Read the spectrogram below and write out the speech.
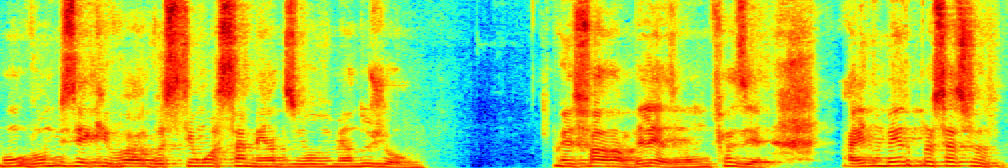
vamos dizer que você tem um orçamento de desenvolvimento do jogo. Mas falam, beleza, vamos fazer. Aí no meio do processo,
